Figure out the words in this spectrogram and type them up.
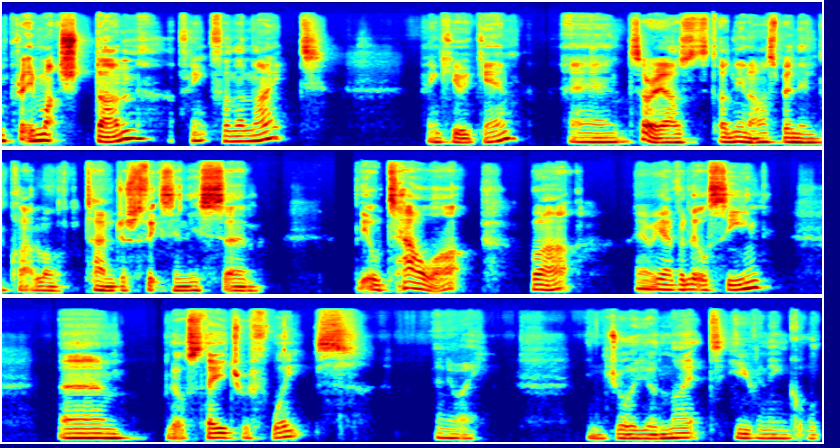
I'm pretty much done, I think, for the night. Thank you again. And sorry, I was, you know, I was spending quite a long time just fixing this um, little towel up. But here we have a little scene. Um, little stage with weights. Anyway, enjoy your night, evening, or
